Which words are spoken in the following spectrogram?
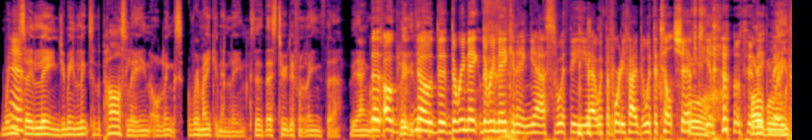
When yeah. you say lean, do you mean Link to the Past lean or Link's Remakening lean? Because there's two different leans there. The angle. The, oh no, the the remake the remaking, yes, with the uh, with the 45 with the tilt shift. Oh, you know, horrible they, lean. They,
